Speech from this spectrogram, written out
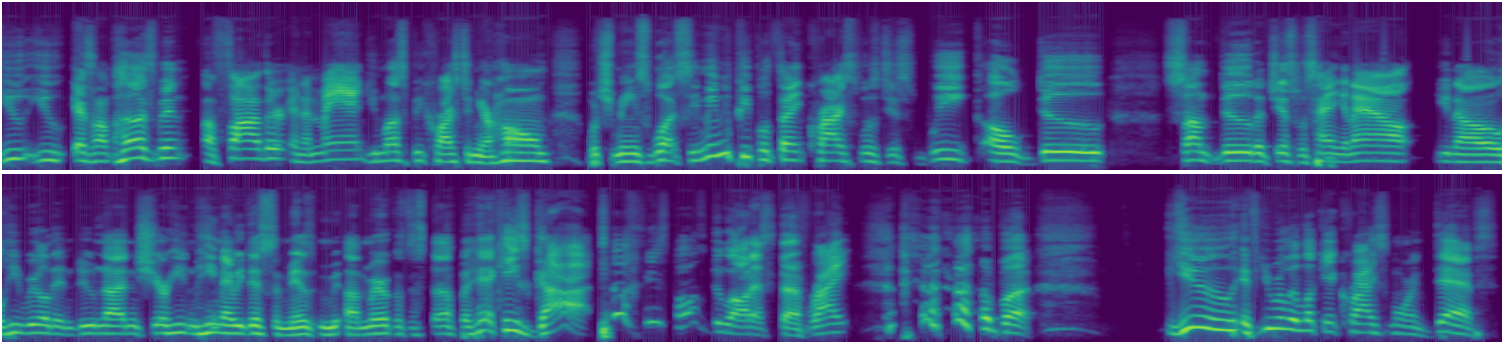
you you as a husband, a father, and a man, you must be Christ in your home, which means what? See, many people think Christ was just weak old dude, some dude that just was hanging out. You know, he really didn't do nothing. Sure, he he maybe did some uh, miracles and stuff, but heck, he's God. he's supposed to do all that stuff, right? but you, if you really look at Christ more in depth,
